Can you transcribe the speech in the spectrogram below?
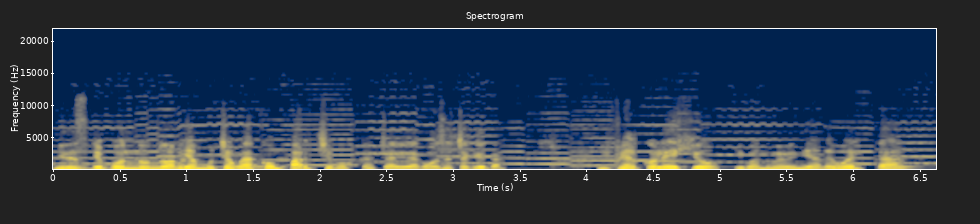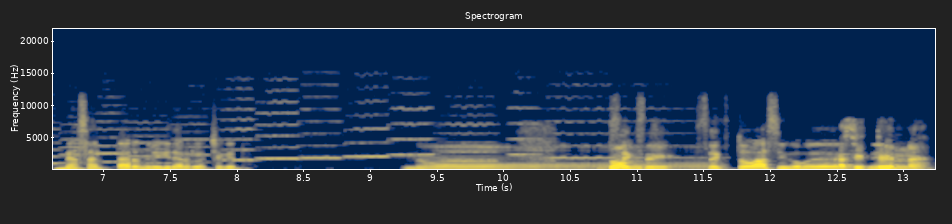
Y en ese tiempo no, no había muchas weas con parches, pues, ¿cachai? Era como esa chaqueta. Y fui al colegio y cuando me venía de vuelta, me asaltaron y me quitaron la chaqueta. No. ¿Dónde? Sexto básico. me- La cisterna.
